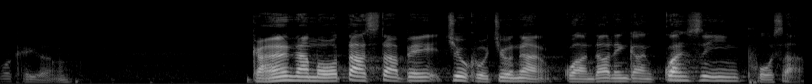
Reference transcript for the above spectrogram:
我可以了。感恩南无大慈大悲救苦救难广大灵感观世音菩萨，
